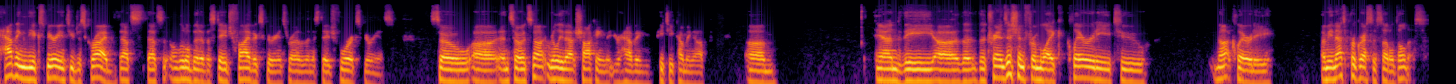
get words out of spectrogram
having the experience you described that's that's a little bit of a stage five experience rather than a stage four experience so uh, and so it's not really that shocking that you're having pīti coming up. Um, and the uh, the the transition from like clarity to not clarity i mean that's progressive subtle dullness.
